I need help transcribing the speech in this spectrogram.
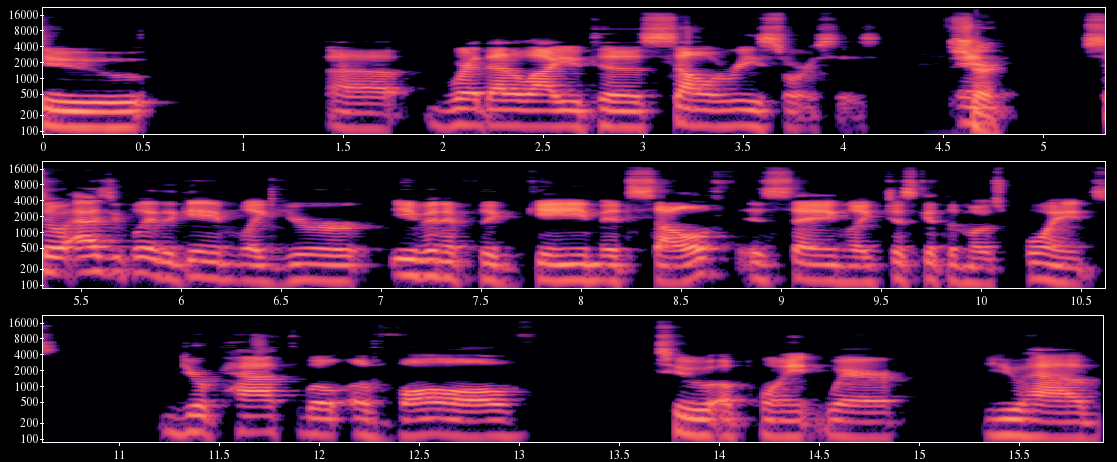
to uh, where that allow you to sell resources. Sure. And so as you play the game, like you're even if the game itself is saying like just get the most points, your path will evolve to a point where you have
